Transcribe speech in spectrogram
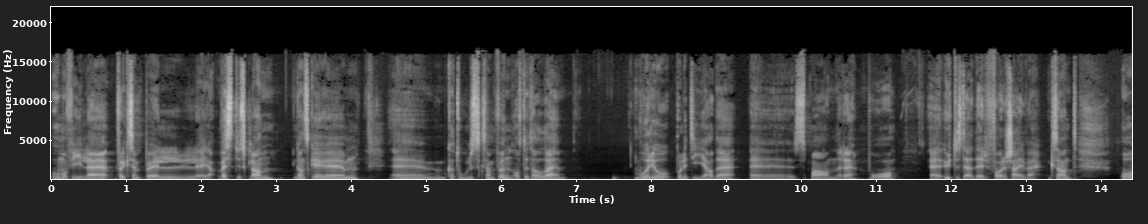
homofile, f.eks. Ja, Vest-Tyskland. Ganske eh, eh, katolsk samfunn, 80-tallet. Hvor jo politiet hadde eh, spanere på eh, utesteder for skeive. Og,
